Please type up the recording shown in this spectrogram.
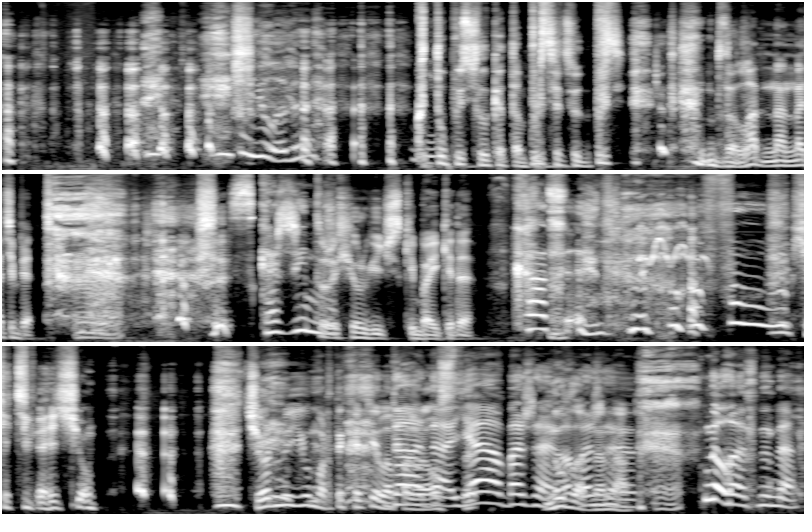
Мило, да? Кто пустил кота? Прысь отсюда, прысь. Да ладно, на, на тебя. Скажи мне... Тоже хирургические байки, да. Как? Фу. Я тебя о чем? Черный юмор ты хотела, да, пожалуйста. Да, я обожаю. Ну обожаю. ладно, на. Ну ладно, на.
